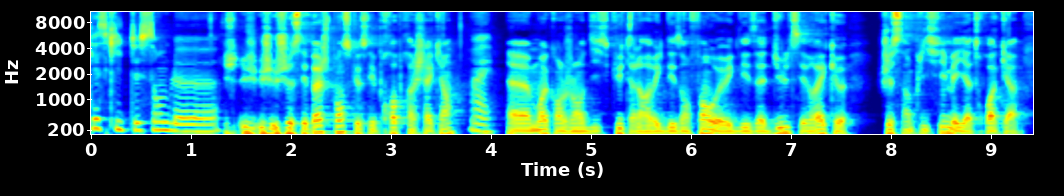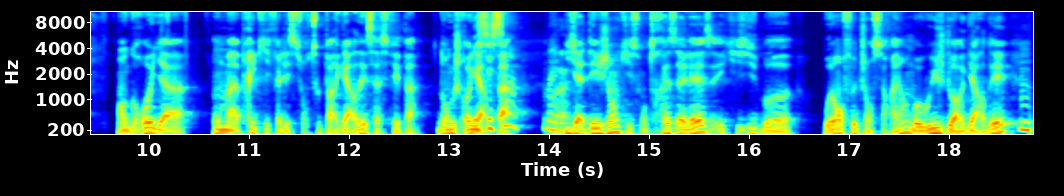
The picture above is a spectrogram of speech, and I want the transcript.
Qu'est-ce qui te semble... Euh, je, ne sais pas, je pense que c'est propre à chacun. Euh, moi, quand j'en discute alors avec des enfants ou avec des adultes, c'est vrai que je simplifie, mais il y a trois cas. En gros, il y a on m'a appris qu'il fallait surtout pas regarder, ça se fait pas. Donc je regarde pas. Il y a des gens qui sont très à l'aise et qui disent bah ouais en fait j'en sais rien, moi oui je dois regarder, mm.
